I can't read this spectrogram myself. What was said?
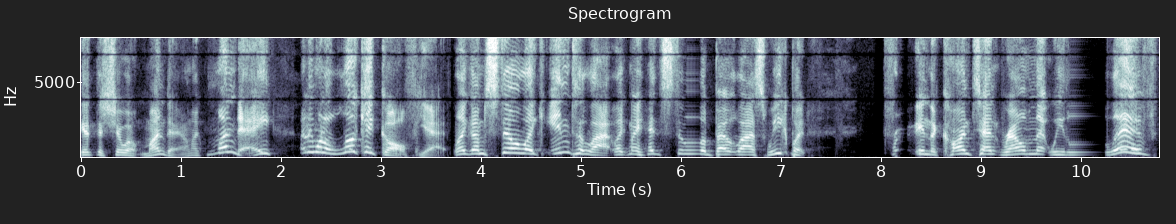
get the show out Monday. I'm like, Monday? I didn't want to look at golf yet. Like I'm still like into that. Like my head's still about last week, but for, in the content realm that we live,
